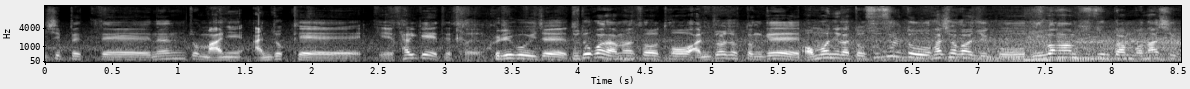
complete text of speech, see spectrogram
20대 때는 좀 많이 안 좋게 예, 살게 됐어요. 그리고 이제 부도가 나면서 더 안 좋아졌던 게 어머니가 또 수술도 하셔가지고 유방암 수술도 한번 하시고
